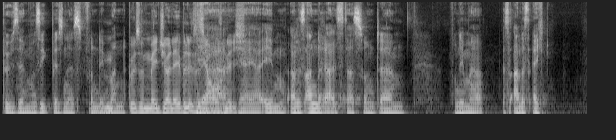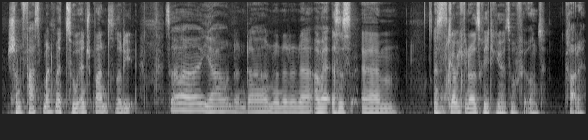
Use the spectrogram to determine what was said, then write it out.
böse Musikbusiness, von dem man. Böse Major Label ist es ja, ja auch nicht. Ja, ja, eben. Alles andere als das. Und ähm, von dem her ist alles echt schon fast manchmal zu entspannt. So die so, ja, und dann da, und dann da, da, da. Aber es ist, ähm, es ist, glaube ich, genau das Richtige so für uns gerade.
